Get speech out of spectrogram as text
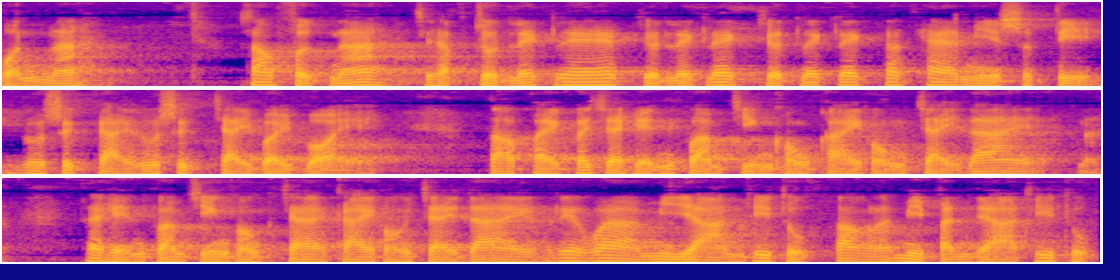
พ้นนะต้องฝึกนะจากจุดเล็ก ๆ จุดเล็ก ๆ จุดเล็ก ๆ ก็แค่มีสติ รู้สึกกายรู้สึกใจบ่อยๆ ต่อไปก็จะเห็นความจริงของกายของใจได้นะถ้าเห็นความจริงของใจกายของใจได้ เรียกว่ามีญาณที่ถูกต้องและมีปัญญาที่ถูก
